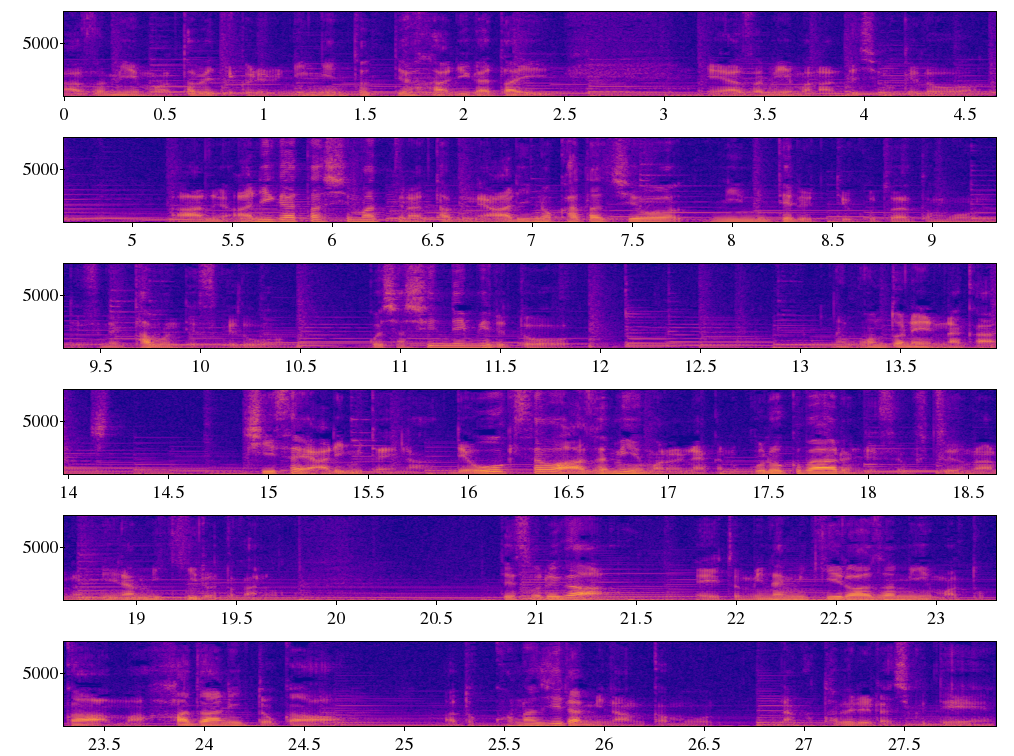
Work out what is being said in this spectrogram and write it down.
アザミウマを食べてくれる人間にとってはありがたい、アザミウマなんでしょうけどあのありがた島っていうのは多分ねアリの形をに似てるっていうことだと思うんですね。多分ですけどこれ写真で見るとなんかほんとねなんか小さいアリみたいな。で大きさはアザミウマの中の56倍あるんですよ。普通のあの南黄色とかの。でそれがえーと、南黄色アザミウマとか、まあ、ハダニとかあと粉ジラミなんかもなんか食べるらしくて。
